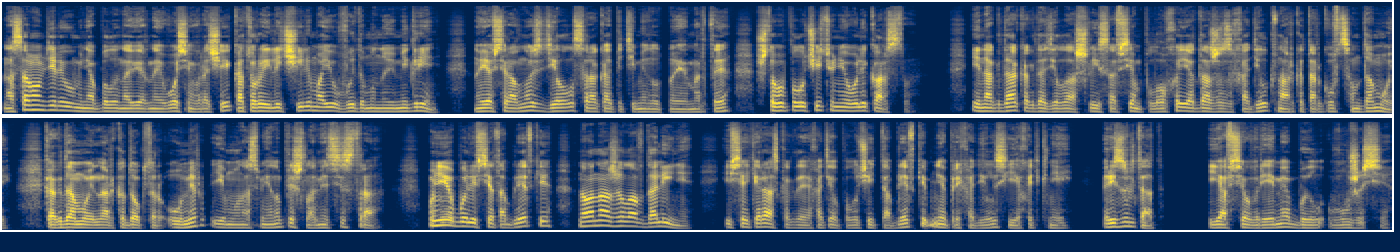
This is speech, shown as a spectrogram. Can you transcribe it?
На самом деле у меня было, наверное, 8 врачей, которые лечили мою выдуманную мигрень, но я все равно сделал 45-минутную МРТ, чтобы получить у него лекарство. Иногда, когда дела шли совсем плохо, я даже заходил к наркоторговцам домой. Когда мой наркодоктор умер, ему на смену пришла медсестра. У нее были все таблетки, но она жила в долине, и всякий раз, когда я хотел получить таблетки, мне приходилось ехать к ней. Результат. Я все время был в ужасе.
